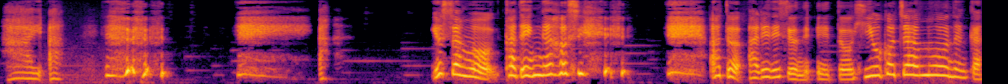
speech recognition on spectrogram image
はい、あ、あ、よっさんも家電が欲しい。あと、あれですよね。えっ、ー、と、ひよこちゃんもなんか、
